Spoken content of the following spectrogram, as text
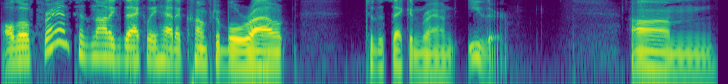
Although France has not exactly had a comfortable route to the second round either. Um,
